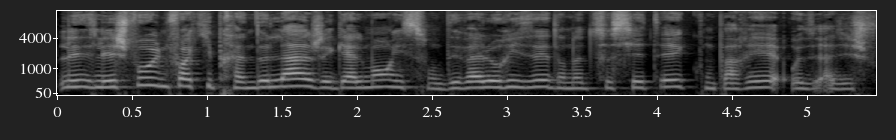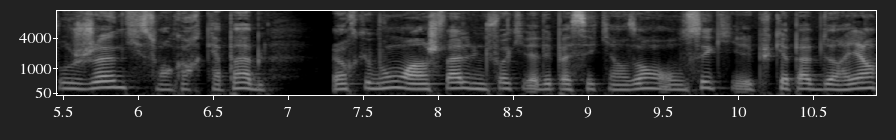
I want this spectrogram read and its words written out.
les, chevaux, une fois qu'ils prennent de l'âge également, ils sont dévalorisés dans notre société comparé à des chevaux jeunes qui sont encore capables. Alors que bon, un cheval, une fois qu'il a dépassé 15 ans, on sait qu'il est plus capable de rien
